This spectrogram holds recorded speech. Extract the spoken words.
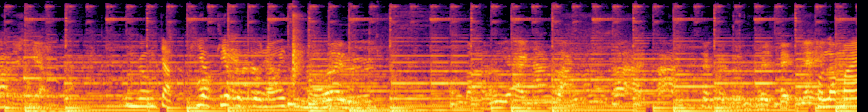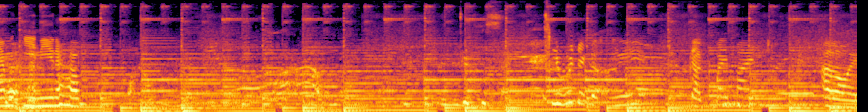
ท่านไหนเนี่ยมึงลองจับเทียบเทียบกับตัวน้องไอติมเฮ้ยบางทีไอ้นางหลังมันก็ไอ้ข้างผลไม้เมื่อกี้นี้นะครับรู้ว่าจะกับนี้กักไปไปอร่อย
